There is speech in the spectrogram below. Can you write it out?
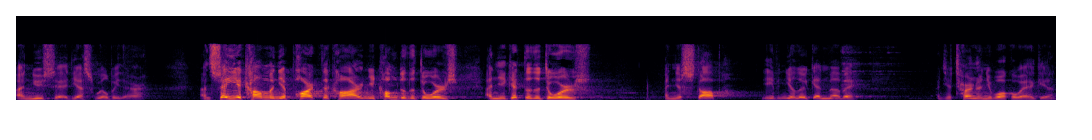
And you said, yes, we'll be there. And say you come and you park the car and you come to the doors and you get to the doors and you stop. Even you look in maybe, and you turn and you walk away again.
